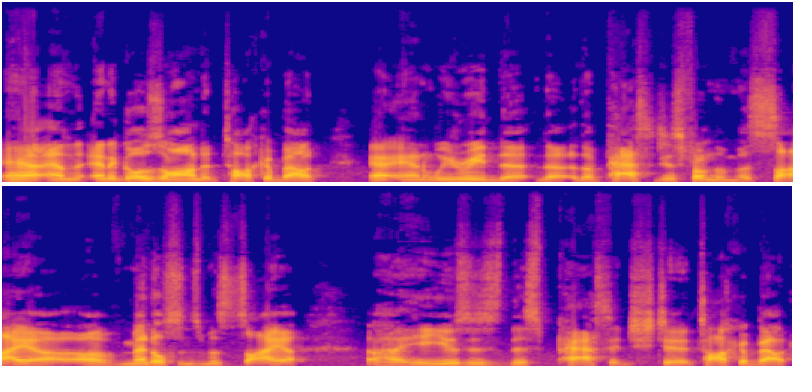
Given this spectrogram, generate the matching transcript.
And, and, and it goes on to talk about, and we read the, the, the passages from the Messiah, of Mendelssohn's Messiah. Uh, he uses this passage to talk about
